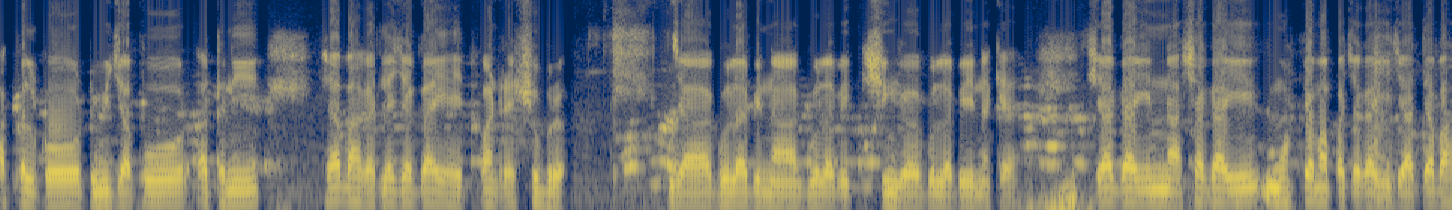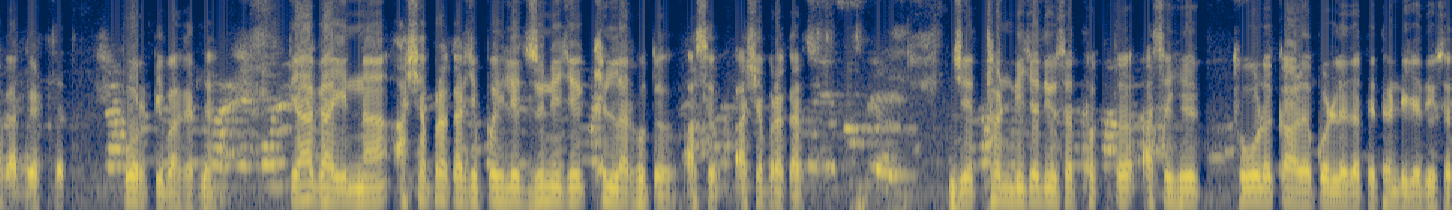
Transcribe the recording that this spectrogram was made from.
अक्कलकोट विजापूर अथनी ह्या भागातल्या ज्या गायी आहेत पांढऱ्या शुभ्र ज्या गुलाबी नाक गुलाबी शिंग गुलाबी नक्या ह्या गायींना अशा गायी मोठ्या मापाच्या गायी ज्या त्या भागात भेटतात कोरटी भागातल्या त्या गायींना अशा प्रकारचे पहिले जुने जे खिल्लार होतं असं अशा प्रकारचं जे थंडीच्या दिवसात फक्त असं हे थोडं काळं पडलं जाते थंडीच्या दिवसात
